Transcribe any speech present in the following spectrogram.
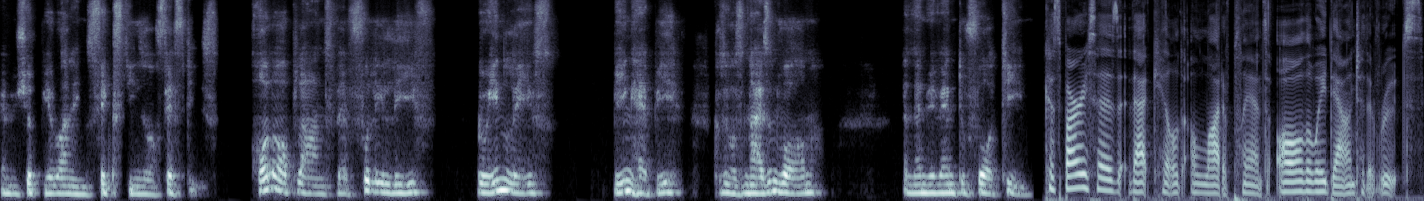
and we should be running 60s or 50s. All our plants were fully leaf, green leaves, being happy because it was nice and warm and then we went to 14. Caspari says that killed a lot of plants all the way down to the roots.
